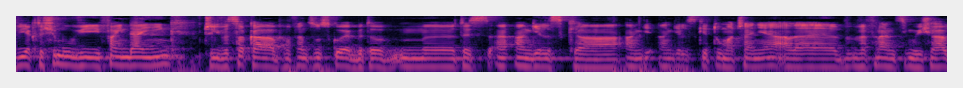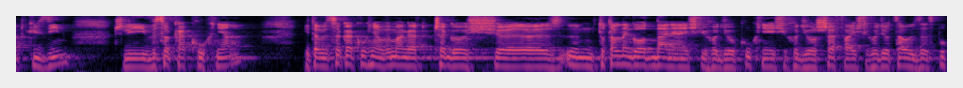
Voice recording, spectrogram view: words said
jak to się mówi, fine dining, czyli wysoka po francusku, jakby to, mm, to jest angielska, angie, angielskie tłumaczenie, ale we Francji mówi się haute cuisine, czyli wysoka kuchnia. I ta wysoka kuchnia wymaga czegoś e, totalnego oddania, jeśli chodzi o kuchnię, jeśli chodzi o szefa, jeśli chodzi o cały zespół,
